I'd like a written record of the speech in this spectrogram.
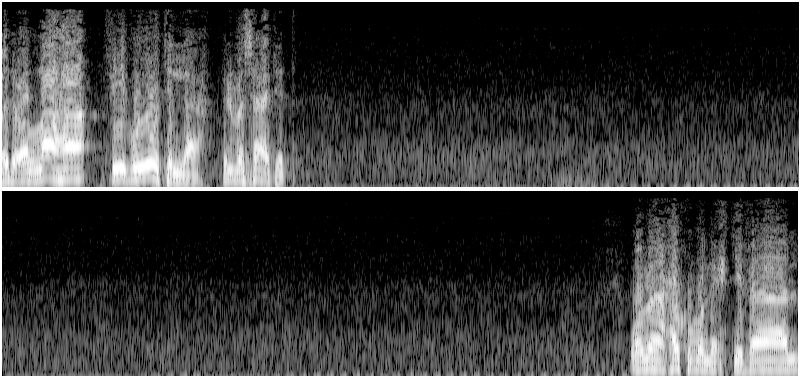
ادعو الله في بيوت الله في المساجد. وما حكم الاحتفال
